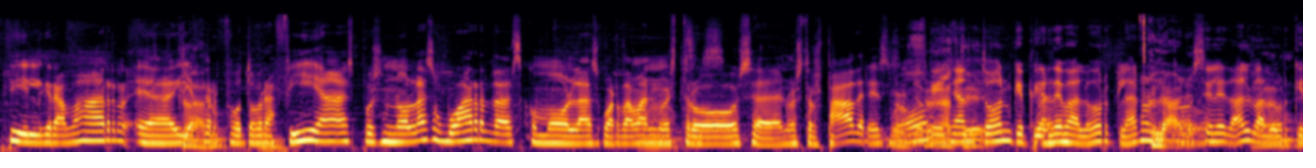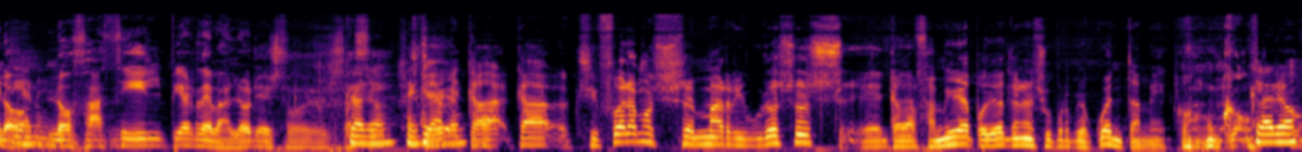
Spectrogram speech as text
fácil grabar eh, y Claro. hacer fotografías, pues no las guardas como las guardaban nuestros eh, nuestros padres, ¿no? Pues Dice Antón que pierde valor, claro, Claro, no se le da el valor que lo, tiene. Lo fácil pierde valor, eso es Claro, así. efectivamente. Cada- cada- si fuéramos eh, más rigurosos, eh, cada familia podría tener su propio cuéntame con, con- Claro.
